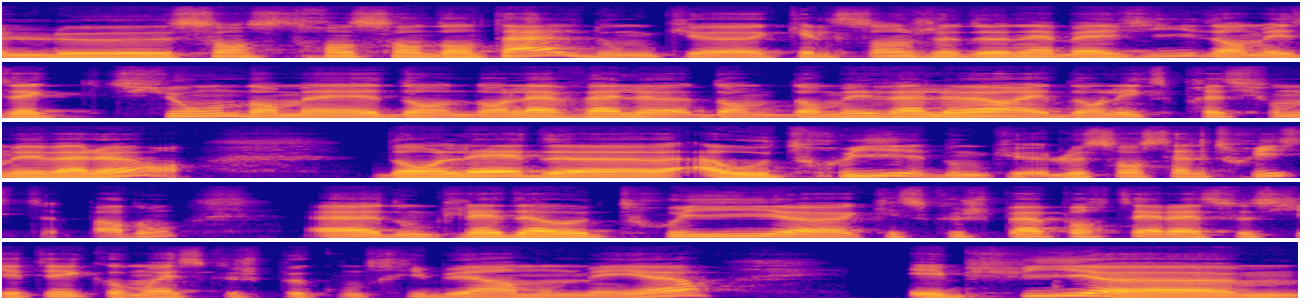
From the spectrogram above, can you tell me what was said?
le sens transcendantal. Donc, quel sens je donne à ma vie, dans mes actions, dans, mes, dans, dans la valeur, dans, dans mes valeurs et dans l'expression de mes valeurs? Dans l'aide à autrui, donc le sens altruiste, pardon, euh, donc l'aide à autrui, euh, qu'est-ce que je peux apporter à la société, comment est-ce que je peux contribuer à un monde meilleur, et puis euh,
